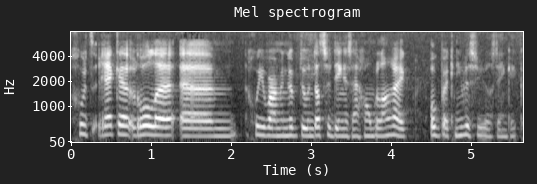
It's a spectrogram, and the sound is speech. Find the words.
goed rekken, rollen, ehm, goede warming-up doen, dat soort dingen zijn gewoon belangrijk. Ook bij knieblessures, denk ik.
